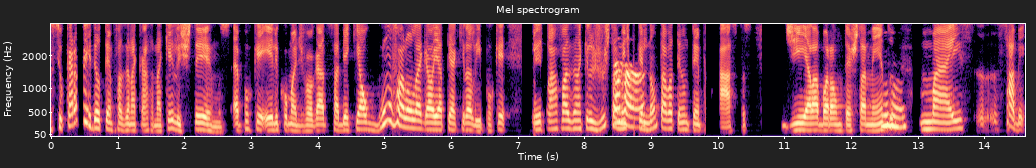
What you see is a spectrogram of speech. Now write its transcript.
se o cara perdeu tempo fazendo a carta naqueles termos, é porque ele, como advogado, sabia que algum valor legal ia ter aquilo ali, porque ele estava fazendo aquilo justamente uhum. porque ele não estava tendo tempo, aspas, de elaborar um testamento, uhum. mas, sabe,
